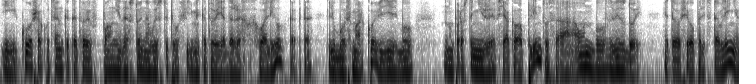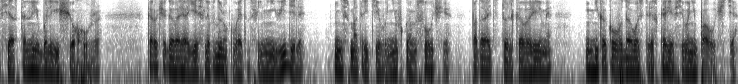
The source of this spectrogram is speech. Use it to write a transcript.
И Гоша Куценко, который вполне достойно выступил в фильме, который я даже хвалил как-то, «Любовь-морковь», здесь был ну, просто ниже всякого плинтуса, а он был звездой этого всего представления, все остальные были еще хуже. Короче говоря, если вдруг вы этот фильм не видели, не смотрите его ни в коем случае, потратите только время и никакого удовольствия, скорее всего, не получите.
